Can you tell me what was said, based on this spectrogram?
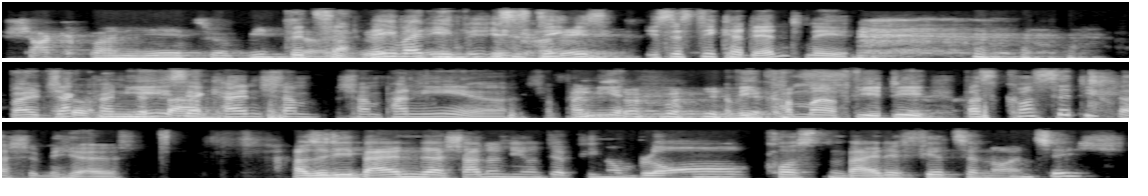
Jacques Panier zur Pizza. Pizza. Nee, weil ich, ist, es ist, ist es dekadent? Nee. Weil Jacques Panier ist ja kein Cham Champagner. Champagner. Wie kommt man auf die Idee? Was kostet die Flasche, Michael? Also die beiden, der Chardonnay und der Pinot Blanc, kosten beide 14,90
